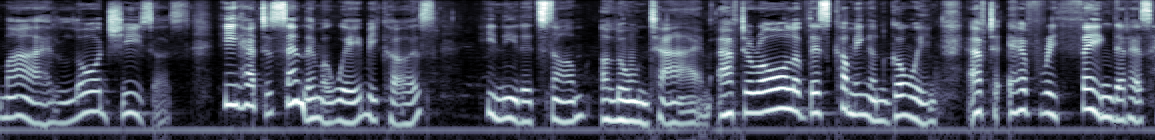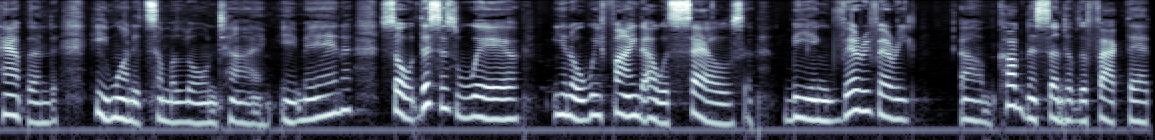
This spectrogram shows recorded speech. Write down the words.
My Lord Jesus. He had to send them away because he needed some alone time. After all of this coming and going, after everything that has happened, he wanted some alone time. Amen. So this is where, you know, we find ourselves being very, very um, cognizant of the fact that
